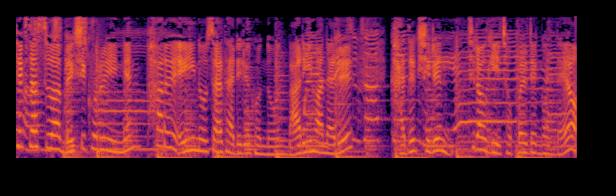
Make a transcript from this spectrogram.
텍사스와 멕시코를 잇는 파르 에이노사 다리를 건너온 마리화나를 가득 실은 트럭이 적발된 건데요.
